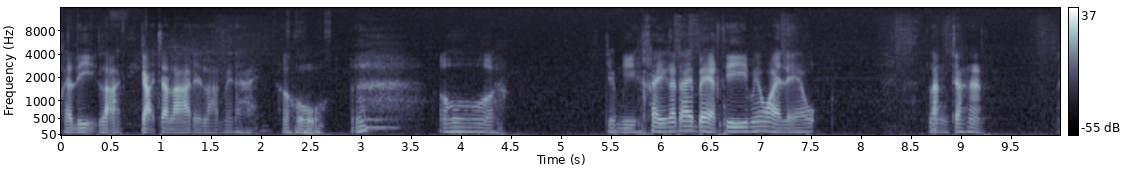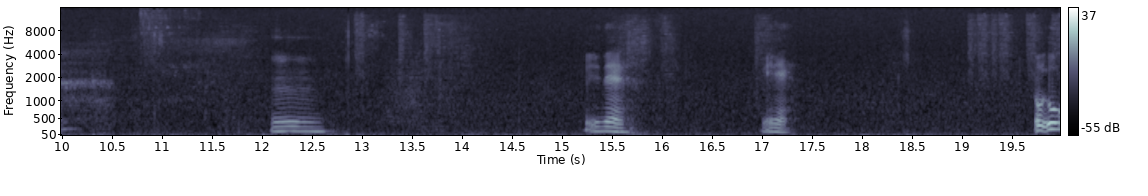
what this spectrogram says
แครี่ลาดกะจะลาดแต่ลาดไม่ได้ โอ้โห โอ้เกมนี้ใครก็ได้แบกทีไม่ไหวแล้ว หลังจะหัก อืมนี่แน่นี่แน่อุ้ยอุ้ย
